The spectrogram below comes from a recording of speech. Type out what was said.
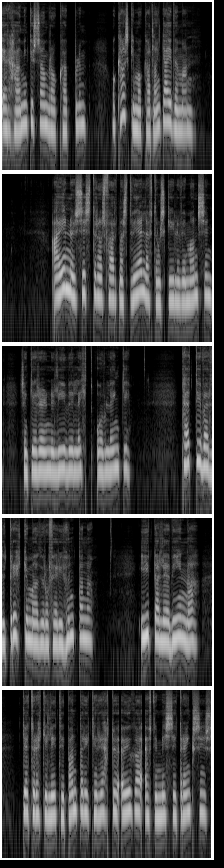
er hamingjusamra á köplum og kannski má kalla hann gæfumann. Ænu sýstur hans farnast vel eftir hún skilu við mannsinn sem gerir henni lífið leitt of lengi. Teddy verður drikkjumadur og fer í hundana. Ídalega vína getur ekki litið bandaríkin réttu auga eftir missi drengsins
